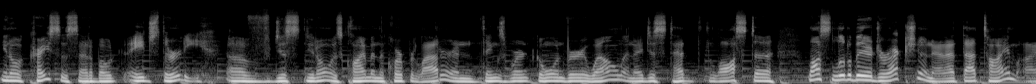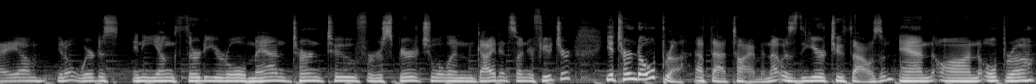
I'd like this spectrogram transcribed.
you know, a crisis at about age 30 of just, you know, was climbing the corporate ladder and things weren't going very well. And I just had lost a lost a little bit of direction. And at that time, I um, you know, where does any young 30 year old man turn to for spiritual and guidance on your future? You turn to Oprah at that time, and that was the year 2000. And on Oprah,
